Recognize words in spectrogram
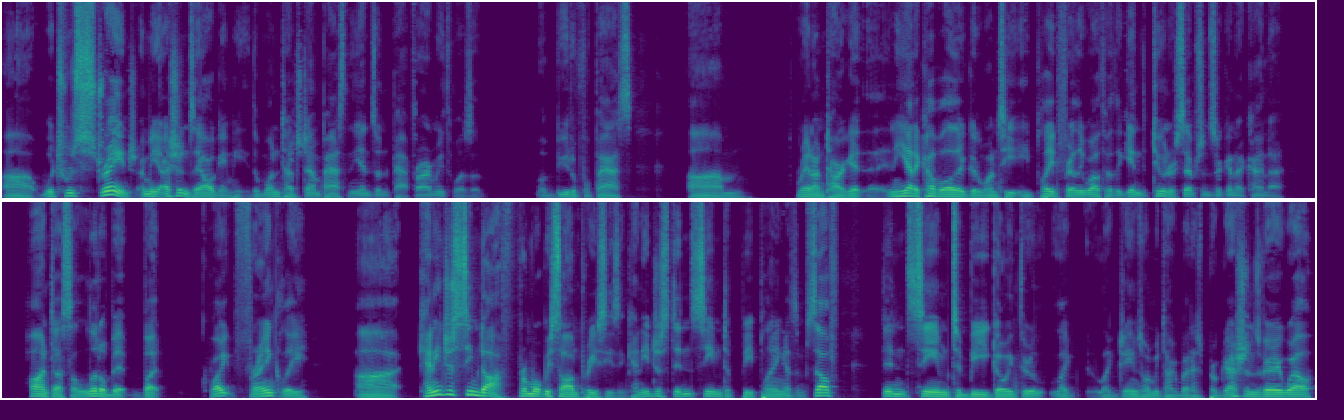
uh, which was strange. I mean, I shouldn't say all game. He, the one touchdown pass in the end zone to Pat Freiermuth was a, a beautiful pass, um, right on target, and he had a couple other good ones. He he played fairly well through the game. The two interceptions are going to kind of haunt us a little bit, but quite frankly, uh, Kenny just seemed off from what we saw in preseason. Kenny just didn't seem to be playing as himself didn't seem to be going through like like James when we talk about his progressions very well.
